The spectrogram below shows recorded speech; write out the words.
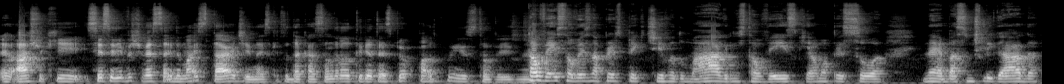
eu acho que se esse livro tivesse saído mais tarde na escrita da Cassandra, ela teria até se preocupado com isso, talvez, né? Talvez, talvez na perspectiva do Magnus, talvez, que é uma pessoa, né, bastante ligada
